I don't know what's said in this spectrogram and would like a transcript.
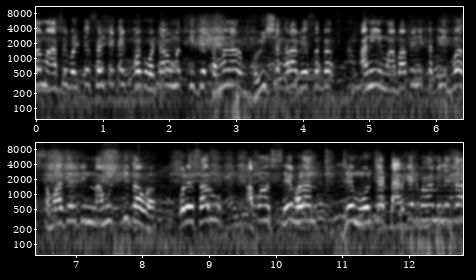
तम असे वलटे सलटे काही पग वटाव मत की जे तमनार भविष्य खराब हे सगळं आणि माबापेनी तकलीफ व समाजेल बिन नामुष्की जावं. बरे सारू आपण से भळन जे मोर्चा टार्गेट बना मेलेचा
